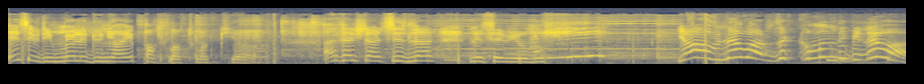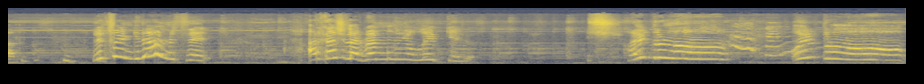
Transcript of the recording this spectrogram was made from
En sevdiğim böyle dünyayı patlatmak ya. Arkadaşlar sizler ne seviyorsunuz? Ya ne var? Zıkkımın dibi ne var? Lütfen gider misin? Arkadaşlar ben bunu yollayıp geliyorum. Şş, hayırdır lan? Hayırdır lan?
